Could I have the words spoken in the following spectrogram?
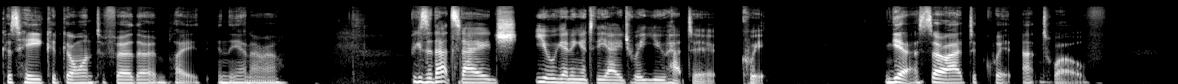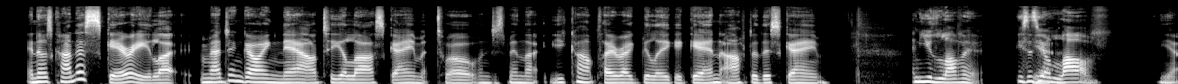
because he could go on to further and play in the NRL. Because at that stage, you were getting it to the age where you had to quit. Yeah, so I had to quit at 12. And it was kind of scary. Like, imagine going now to your last game at 12 and just being like, you can't play rugby league again after this game. And you love it. This is yeah. your love. Yeah.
